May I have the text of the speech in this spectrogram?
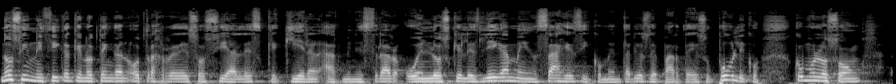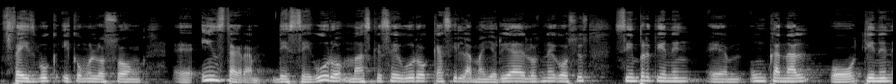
no significa que no tengan otras redes sociales que quieran administrar o en los que les llegan mensajes y comentarios de parte de su público, como lo son Facebook y como lo son eh, Instagram. De seguro, más que seguro, casi la mayoría de los negocios siempre tienen em, un canal o tienen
